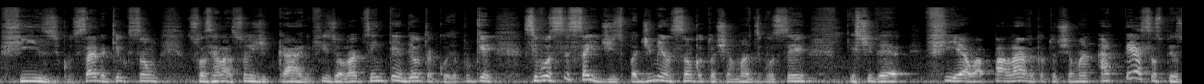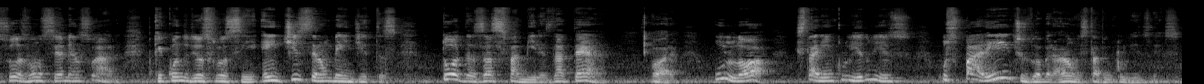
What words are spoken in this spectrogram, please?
físico, sai daquilo que são suas relações de carne, fisiológicas, você entender outra coisa. Porque se você sair disso para a dimensão que eu estou chamando, se você estiver fiel à palavra que eu estou chamando, até essas pessoas vão ser abençoadas. Porque quando Deus falou assim: em ti serão benditas todas as famílias da terra, ora, o Ló estaria incluído nisso. Os parentes do Abraão estavam incluídos nisso.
